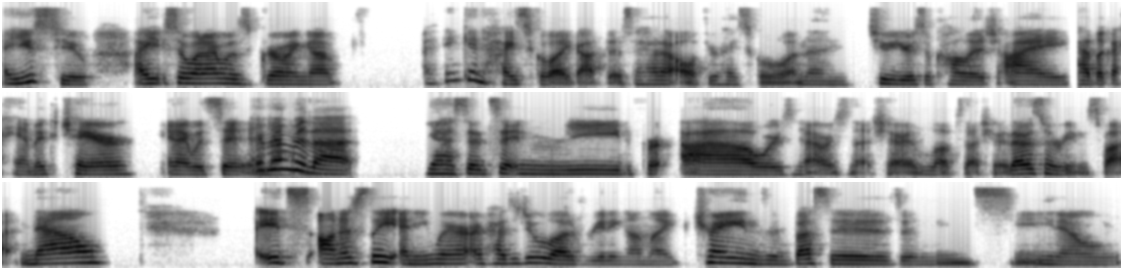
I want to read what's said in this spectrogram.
I used to. I so when I was growing up, I think in high school I got this. I had it all through high school, and then two years of college, I had like a hammock chair, and I would sit. I remember that. Yes, I'd sit and read for hours and hours in that chair. I loved that chair. That was my reading spot. Now it's honestly anywhere. I've had to do a lot of reading on like trains and buses and you know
